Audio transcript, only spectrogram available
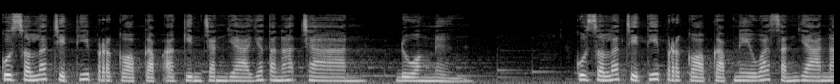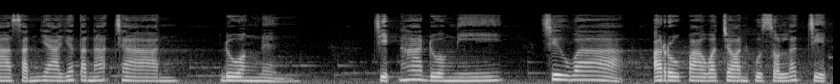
กุศลจิตที่ประกอบกับอากินจัญญายตนะฌานดวงหนึ่ง กุศลจิตที่ประกอบกับเนวสัญญานาสัญญายตนะฌาน ดวงหนึ่ง จิตห้าดวงนี้ ชื่อว่า อรูปาวจรกุศลจิต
